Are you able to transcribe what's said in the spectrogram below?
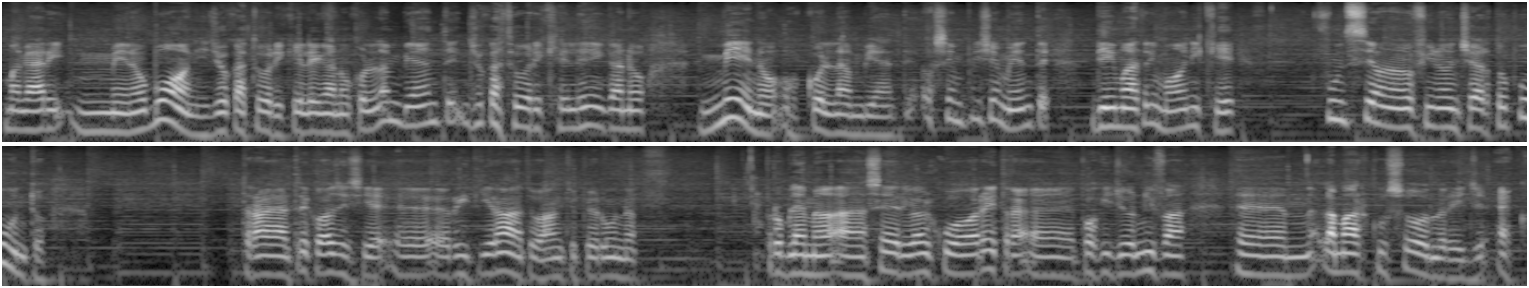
magari meno buoni giocatori che legano con l'ambiente giocatori che legano meno con l'ambiente o semplicemente dei matrimoni che funzionano fino a un certo punto. Tra le altre cose si è eh, ritirato anche per un problema eh, serio al cuore tra, eh, pochi giorni fa ehm, la Marcus Aldridge. Ecco,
